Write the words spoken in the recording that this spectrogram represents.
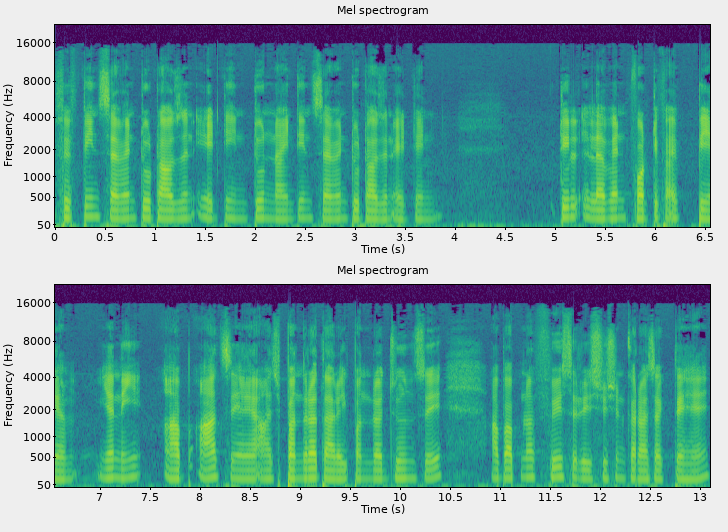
fifteen seven two thousand eighteen to nineteen seven two thousand eighteen till eleven forty five P M यानी आप आज से आज पंद्रह तारीख, पंद्रह जून से आप अपना फिर से रजिस्ट्रेशन करा सकते हैं।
